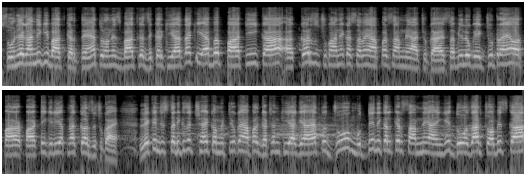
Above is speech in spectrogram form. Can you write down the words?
सोनिया गांधी की बात करते हैं तो उन्होंने इस बात का ज़िक्र किया था कि अब पार्टी का कर्ज चुकाने का समय यहाँ पर सामने आ चुका है। सभी लोग एकजुट रहे हैं और पार्टी के लिए अपना कर्ज चुकाए। लेकिन जिस तरीके से छह कमेटियों का यहाँ पर गठन किया गया है तो जो मुद्दे निकलकर सामने आएँगे 2024 का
